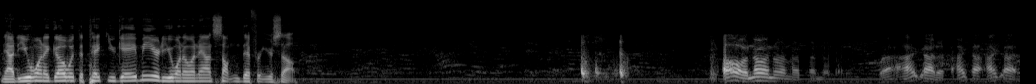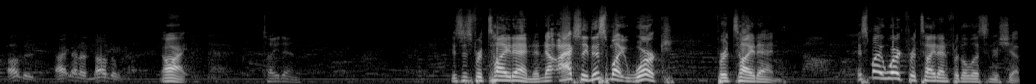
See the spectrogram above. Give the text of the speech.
Now, do you want to go with the pick you gave me, or do you want to announce something different yourself? Oh no no no no no no! I got a, I got I got other I got another one. All right. Tight end. This is for tight end. And now, actually, this might work for tight end. This might work for tight end for the listenership.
